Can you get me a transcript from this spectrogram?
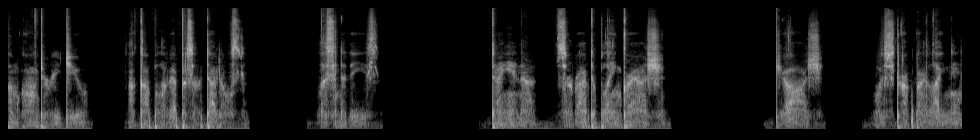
I'm going to read you a couple of episode titles. Listen to these. Diana survived a plane crash. Josh was struck by lightning.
